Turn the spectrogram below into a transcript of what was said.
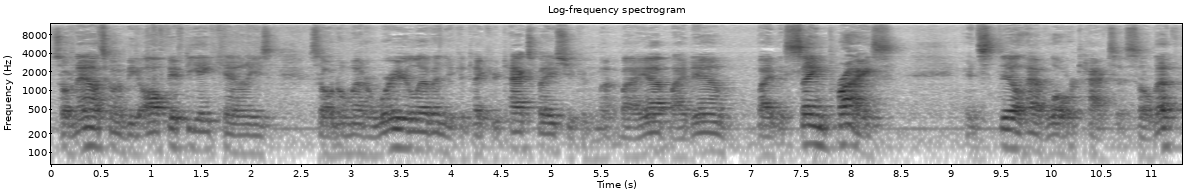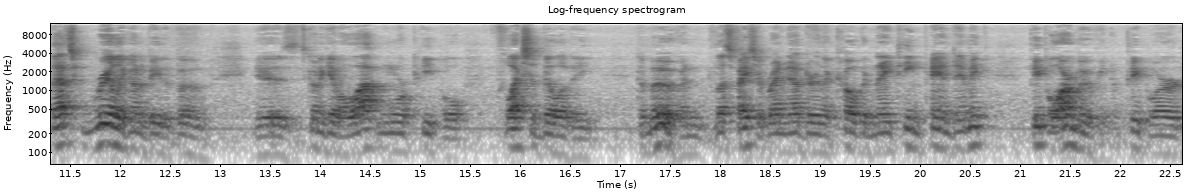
So now it's gonna be all fifty-eight counties, so no matter where you're living, you can take your tax base, you can buy up, buy down, buy the same price and still have lower taxes. So that, that's really gonna be the boom, is it's gonna give a lot more people flexibility to move. And let's face it, right now during the COVID-19 pandemic, people are moving, people are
